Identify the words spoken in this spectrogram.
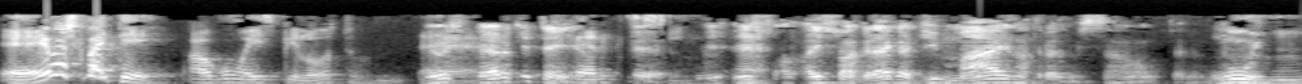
É, eu acho que vai ter algum ex-piloto. Eu é, espero que tenha. Espero que sim. Isso, isso, agrega demais na transmissão. Muito. Uhum.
